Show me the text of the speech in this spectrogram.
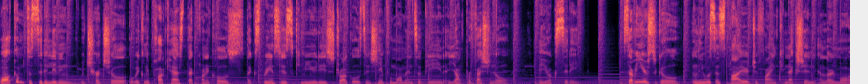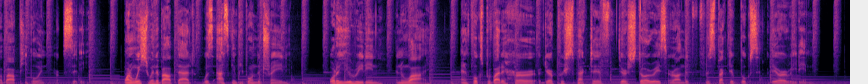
Welcome to City Living with Churchill, a weekly podcast that chronicles the experiences, communities, struggles, and shameful moments of being a young professional in New York City. Seven years ago, Uli was inspired to find connection and learn more about people in New York City. One way she went about that was asking people on the train, What are you reading and why? And folks provided her their perspective, their stories around the respective books they are reading.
